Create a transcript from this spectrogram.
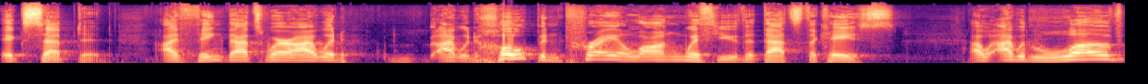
accepted. I think that's where I would I would hope and pray along with you that that's the case. I, I would love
